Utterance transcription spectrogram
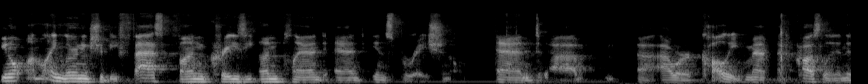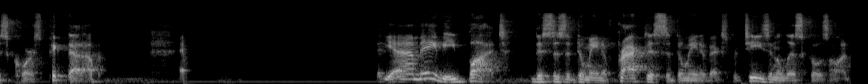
you know, online learning should be fast, fun, crazy, unplanned, and inspirational. And uh, uh, our colleague, Matt Crosslin in this course picked that up. Yeah, maybe, but this is a domain of practice, a domain of expertise, and the list goes on.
